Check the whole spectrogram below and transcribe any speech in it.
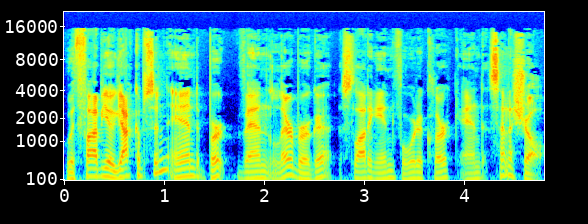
with Fabio Jakobsen and Bert van Lerberghe slotting in for Declercq and Sénéchal.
